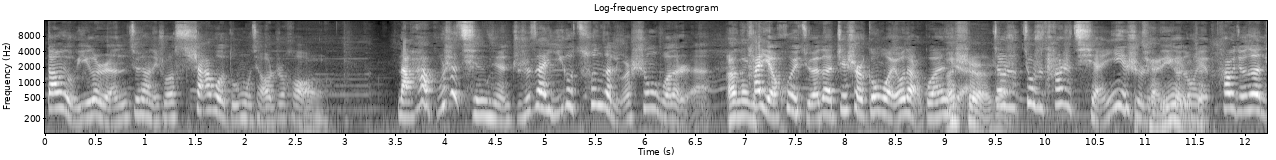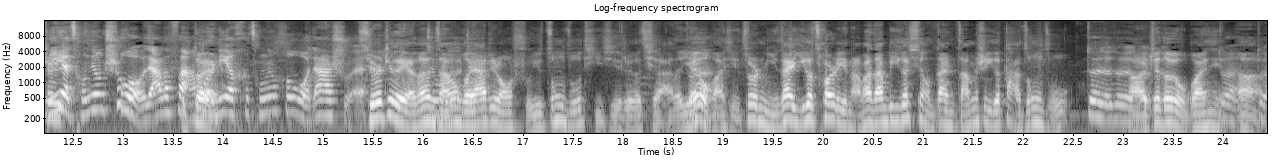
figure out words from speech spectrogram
当有一个人就像你说杀过独木桥之后，嗯哪怕不是亲戚，只是在一个村子里边生活的人，啊，那个他也会觉得这事儿跟我有点关系，啊是是。就是就是他是潜意识里的东西，他会觉得你也曾经吃过我家的饭，或者你也喝曾经喝过我家的水，其实这个也跟咱们国家这种属于宗族体系这个起来的也有关系，就是你在一个村儿里，哪怕咱不一个姓，但是咱们是一个大宗族对对对对啊，这都有关系对啊。对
